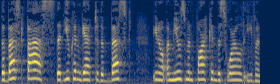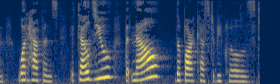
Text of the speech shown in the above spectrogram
The best pass that you can get to the best you know, amusement park in this world even, what happens? It tells you that now the park has to be closed.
